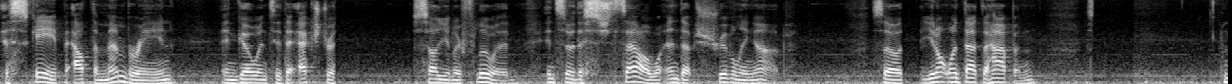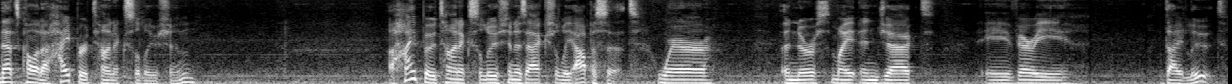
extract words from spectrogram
escape out the membrane and go into the extra cellular fluid. And so the cell will end up shriveling up. So you don't want that to happen. That's called a hypertonic solution. A hypotonic solution is actually opposite, where a nurse might inject a very dilute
